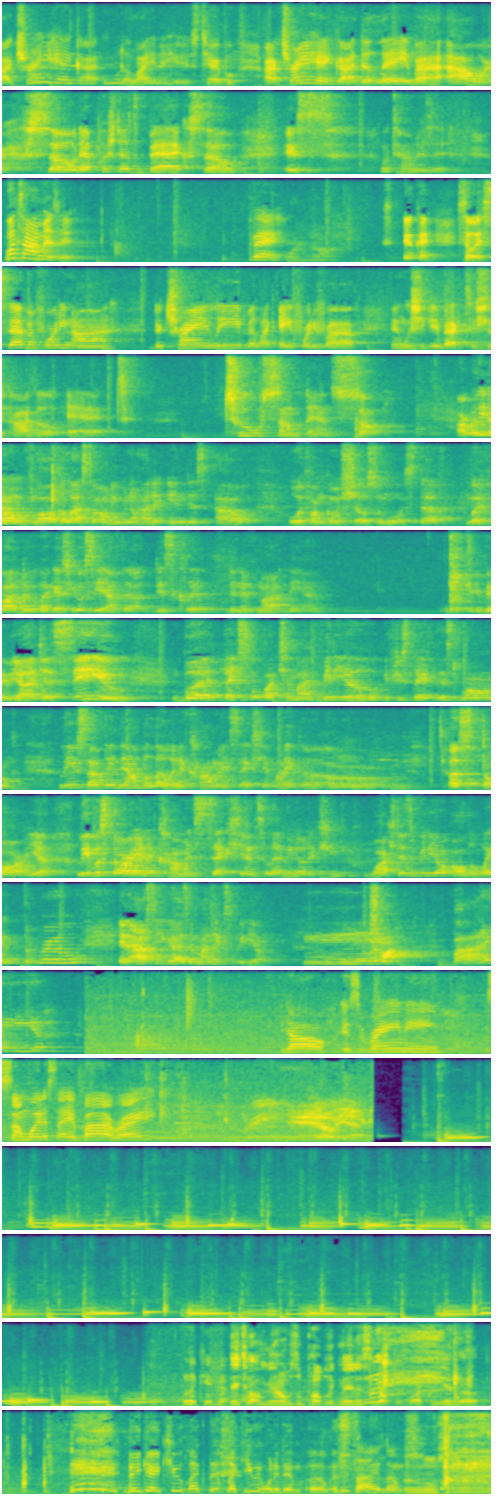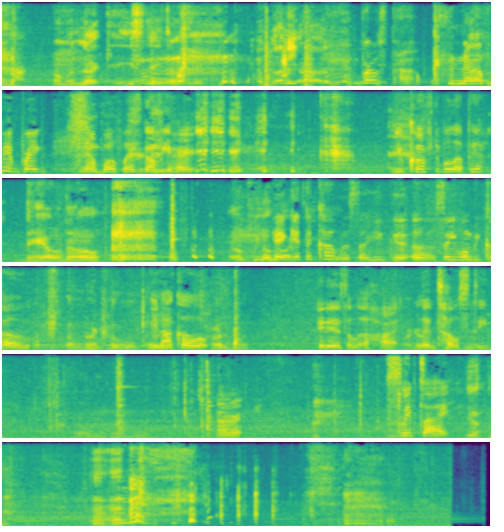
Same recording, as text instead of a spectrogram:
Our train had got, ooh, the lighting in here is terrible. Our train had got delayed by an hour, so that pushed us back. So it's, what time is it? What time is it? Babe. Okay, so it's 7.49. The train leave at like 8.45, and we should get back to Chicago at 2 something, so. I really don't vlog a lot, so I don't even know how to end this out or if I'm gonna show some more stuff. But if I do, I guess you'll see after this clip. Then if not, then baby, I just see you. But thanks for watching my video. If you stayed this long, leave something down below in the comment section, like a, um, a star. Yeah, leave a star in the comment section to let me know that you watched this video all the way through. And I'll see you guys in my next video. Mwah. Bye. Y'all, it's raining. Some way to say bye, right? Look at him. They told me I was a public menace and they just locked me in here. They get cute like this, like you in one of them uh, asylums. You know what I'm saying? I'm a nutcase. They told me. Let me out. Bro, stop. now if it break, now both of us gonna be hurt. you comfortable up here? Hell no. I'm Here, locked get the cover so you could, uh, so you won't be cold. I'm not cold. You're not cold. It is a little hot, a little toasty. I don't know. All right. Sleep tight. Yep. Right.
